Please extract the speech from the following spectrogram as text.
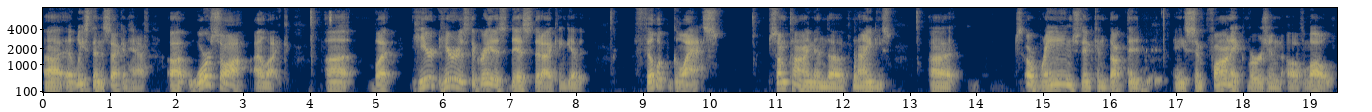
Uh, at least in the second half. Uh, Warsaw, I like. Uh, but here, here is the greatest diss that I can give it. Philip Glass, sometime in the 90s, uh, arranged and conducted a symphonic version of Low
